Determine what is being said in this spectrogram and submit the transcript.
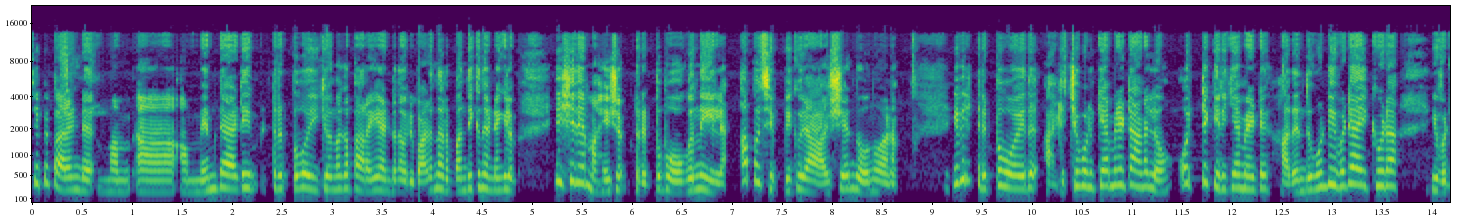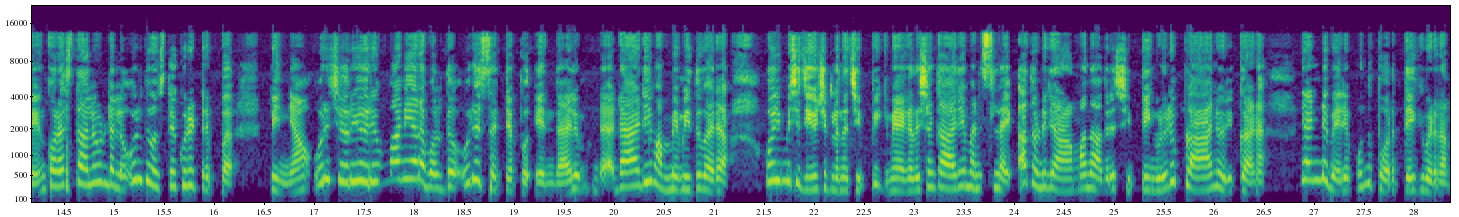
ചിപ്പി പറയുന്നുണ്ട് അമ്മയും ഡാഡിയും ട്രിപ്പ് പോയിക്കോ എന്നൊക്കെ പറയണ്ടെന്ന് ഒരുപാട് നിർബന്ധിക്കുന്നുണ്ടെങ്കിലും ഇഷിതയും മഹേഷും ട്രിപ്പ് പോകുന്നേയില്ല. അപ്പൊ ചിപ്പിക്ക് ഒരു ആശയം തോന്നുവാണ്. ഇവർ ട്രിപ്പ് പോയത് അടിച്ചു പൊളിക്കാൻ വേണ്ടിയിട്ടാണല്ലോ ഒറ്റയ്ക്കിരിക്കാൻ വേണ്ടിയിട്ട് അതെന്തുകൊണ്ട് ഇവിടെ ആയിക്കൂടാ? ഇവിടെയും കുറെ സ്ഥലം ഉണ്ടല്ലോ ഒരു ദിവസത്തേക്ക് ഒരു ട്രിപ്പ് പിന്നെ ഒരു ചെറിയൊരു മണിയറ പോലത്തെ ഒരു സെറ്റപ്പ് എന്തായാലും ഡാഡിയും അമ്മയും ഇതുവരെ ഒരുമിച്ച് ജീവിച്ചിട്ടില്ലെന്ന് ചിപ്പിക്കും ഏകദേശം കാര്യം മനസ്സിലായി. അതുകൊണ്ട് രാമനാഥന് ചിപ്പിയും കൂടി ഒരു പ്ലാൻ ഒരുക്കുകയാണ് രണ്ടുപേരും ഒന്ന് പുറത്തേക്ക് വിടണം.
